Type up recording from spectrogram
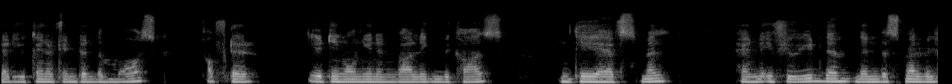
that you cannot enter the mosque after eating onion and garlic because they have smell and if you eat them then the smell will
